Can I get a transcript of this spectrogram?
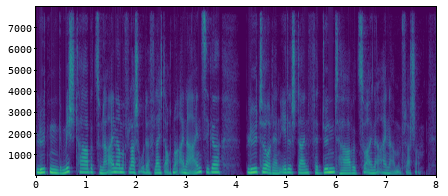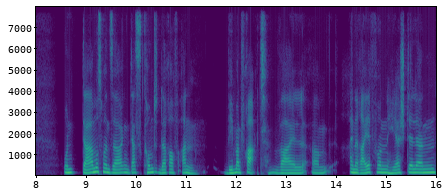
Blüten gemischt habe zu einer Einnahmeflasche oder vielleicht auch nur eine einzige Blüte oder ein Edelstein verdünnt habe zu einer Einnahmeflasche. Und da muss man sagen, das kommt darauf an, wen man fragt, weil ähm, eine Reihe von Herstellern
